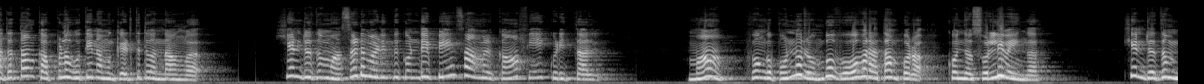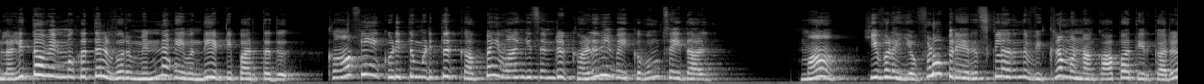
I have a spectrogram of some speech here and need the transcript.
அதைத்தான் கப்பில் ஊற்றி நமக்கு எடுத்துட்டு வந்தாங்க. என்றதும் அசடு வழிந்து கொண்டே பேசாமல் காஃபியை குடித்தாள். மா உங்க பொண்ணு ரொம்ப ஓவரா தான் போறா. கொஞ்சம் சொல்லி வைங்க. என்றதும் லலிதாவின் முகத்தில் ஒரு மின்னகை வந்து எட்டி பார்த்தது. காஃபியை குடித்து முடித்து கப்பை வாங்கி சென்று கழுவி வைக்கவும் செய்தாள். மா இவளை எவ்வளோ பெரிய ரிஸ்க்ல இருந்து விக்ரம் அண்ணா காப்பாத்திருக்காரு?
